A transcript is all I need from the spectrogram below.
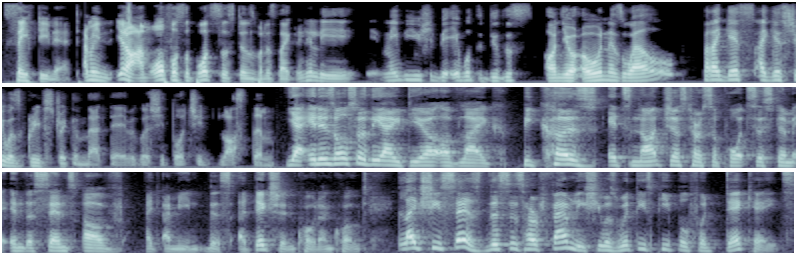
safety net. I mean, you know, I'm all for support systems, but it's like, Lily, maybe you should be able to do this on your own as well. But I guess I guess she was grief stricken that day because she thought she'd lost them. Yeah, it is also the idea of like because it's not just her support system in the sense of I, I mean this addiction, quote unquote. Like she says, this is her family. She was with these people for decades,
